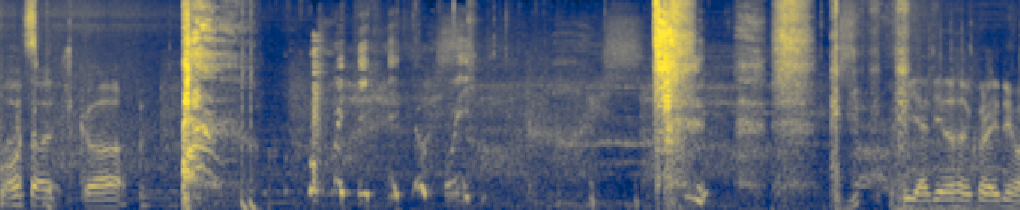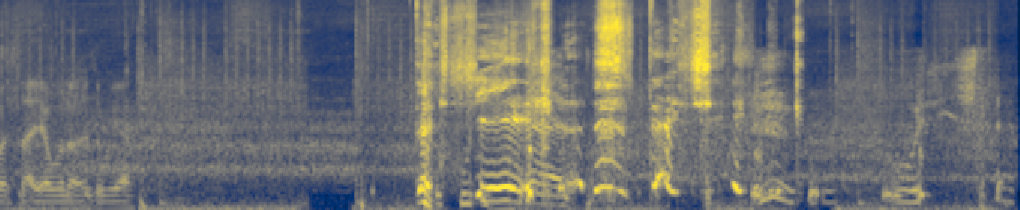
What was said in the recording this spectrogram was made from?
Fotocska. Figyeld, én az, amikor egy nő használja volna az ujját. Tessék! Tessék! Úristen!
